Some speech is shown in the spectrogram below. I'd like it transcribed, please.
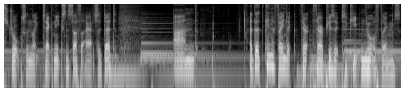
strokes and like techniques and stuff that I actually did. And I did kind of find it ther- therapeutic to keep note of things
